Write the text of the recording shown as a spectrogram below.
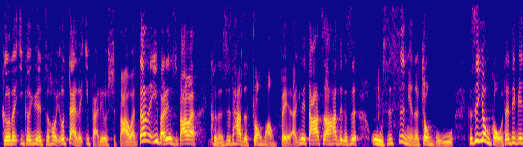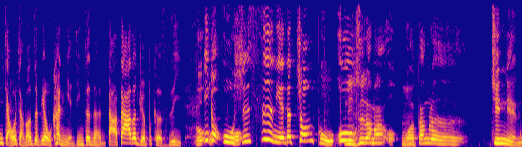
隔了一个月之后，又贷了一百六十八万。当然，一百六十八万可能是他的装潢费啦，因为大家知道他这个是五十四年的中古屋。可是用狗我在那边讲，我讲到这边，我看你眼睛真的很大，大家都觉得不可思议。一个五十四年的中古屋，你知道吗？我我当了今年，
